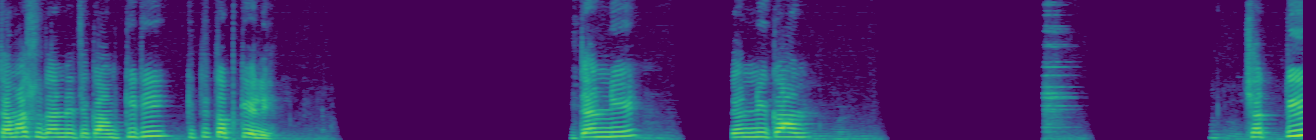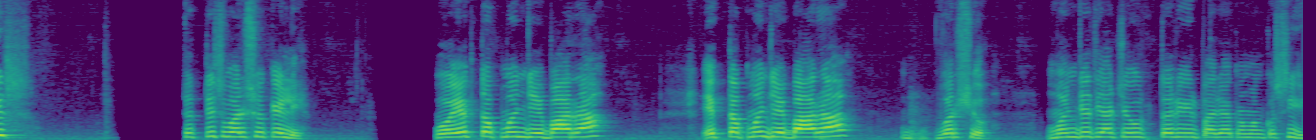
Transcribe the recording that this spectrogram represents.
समाज सुधारण्याचे काम किती किती तप केले? त्यांनी त्यांनी काम छत्तीस छत्तीस वर्ष केले. व एक तप म्हणजे बारा एक तप म्हणजे बारा वर्ष. म्हणजेच याचे उत्तर येईल पर्याय क्रमांक सी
